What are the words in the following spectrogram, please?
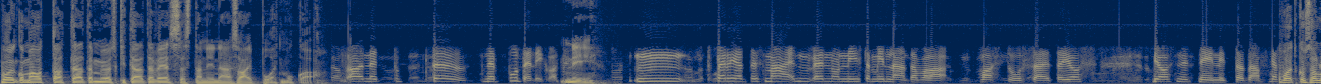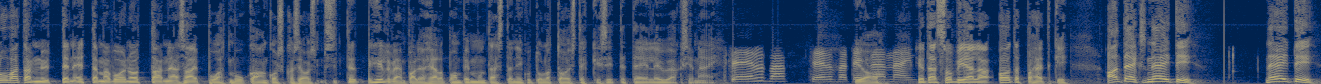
Voinko mä ottaa täältä myöskin täältä vessasta niin nämä saippuat mukaan? Ne, ne putelikot. Niin. Mm, periaatteessa mä en, en ole niistä millään tavalla vastuussa, että jos, jos nyt niin, niin tota... Voitko sä luvata nytten, että mä voin ottaa nämä saippuat mukaan, koska se olisi sitten hirveän paljon helpompi mun tästä niin kuin tulla toistekin sitten teille yöksi ja näin. Selvä, selvä, Joo. tehdään näin. Ja tässä on vielä, ootapa hetki. Anteeksi, neiti! Neiti!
